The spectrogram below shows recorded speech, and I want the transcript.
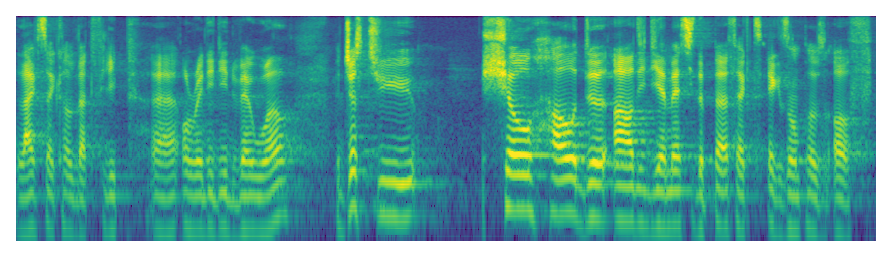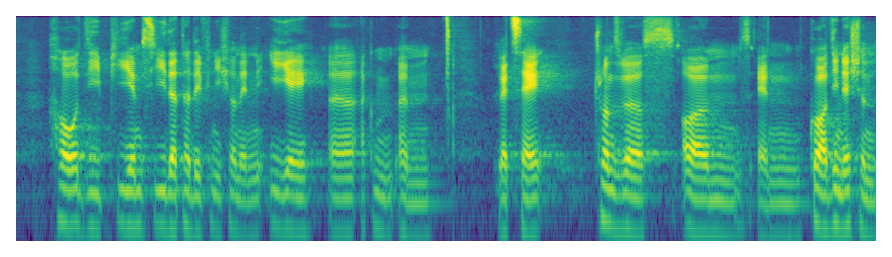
life cycle that Philippe uh, already did very well, but just to show how the RDDMS is the perfect examples of how the PMC data definition and EA, uh, um, let's say, transverse um, and coordination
